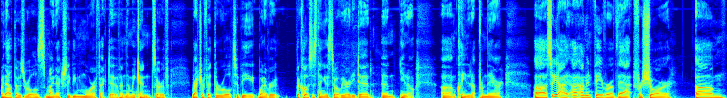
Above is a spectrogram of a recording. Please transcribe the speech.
without those rules might actually be more effective. And then we can sort of retrofit the rule to be whatever the closest thing is to what we already did and, you know, um, clean it up from there. Uh, so yeah, I, I'm in favor of that for sure. Um,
